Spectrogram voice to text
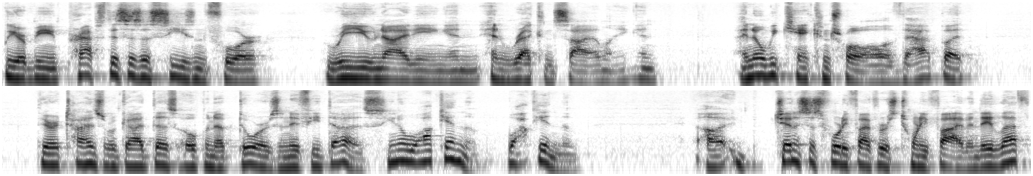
we are being, perhaps this is a season for reuniting and, and reconciling. And I know we can't control all of that, but there are times where God does open up doors. And if He does, you know, walk in them, walk in them. Uh, Genesis 45, verse 25, and they left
